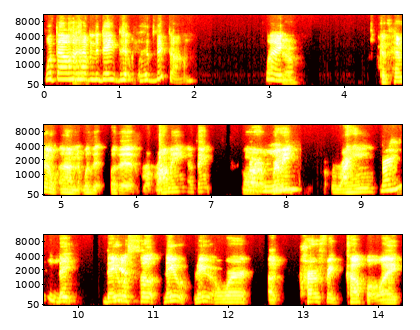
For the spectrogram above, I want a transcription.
without Yeah. having to date his victim. Like, Yeah. Because him and um, was it was it Rami, I think, or Raheem? Remy, Raheem, Raheem. they they Yeah. were so they they were a perfect couple. Like,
